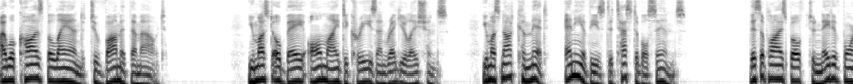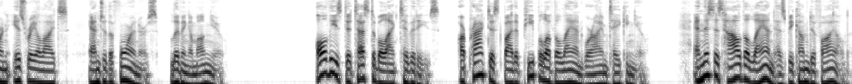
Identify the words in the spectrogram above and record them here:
I will cause the land to vomit them out. You must obey all my decrees and regulations. You must not commit any of these detestable sins. This applies both to native born Israelites and to the foreigners living among you. All these detestable activities are practiced by the people of the land where I am taking you, and this is how the land has become defiled.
